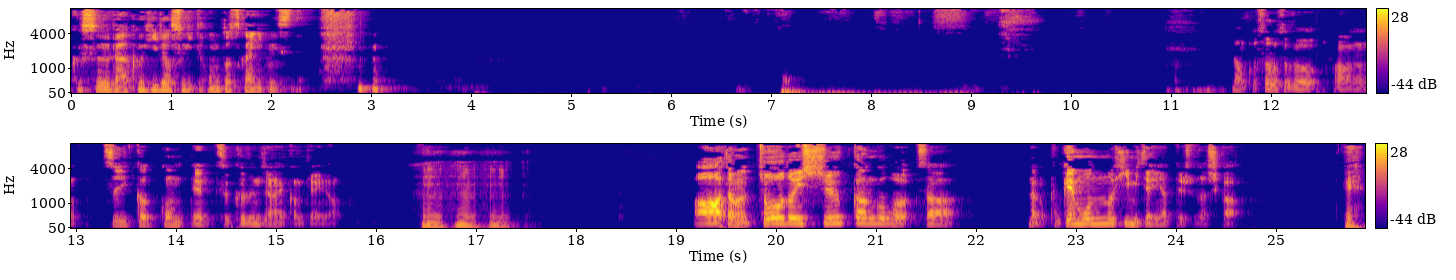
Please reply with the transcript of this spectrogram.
複数楽ひどすぎてほんと使いにくいですね。なんかそろそろ、あの、追加コンテンツ来るんじゃないかみたいな。うん、うん、うん。ああ、多分ちょうど一週間後さ、なんかポケモンの日みたいになってるでしょ、確か。え、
